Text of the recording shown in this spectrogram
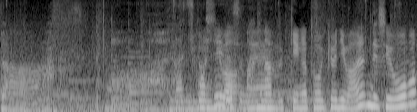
だ。懐かしいですね。あんな物件が東京にはあるんですよ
